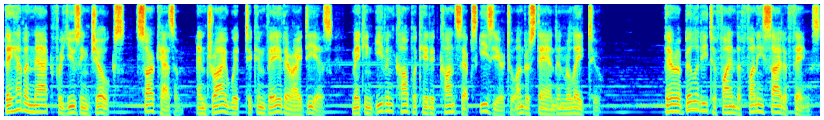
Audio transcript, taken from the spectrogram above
They have a knack for using jokes, sarcasm, and dry wit to convey their ideas, making even complicated concepts easier to understand and relate to. Their ability to find the funny side of things,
